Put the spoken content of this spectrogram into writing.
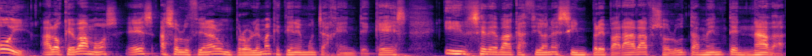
Hoy a lo que vamos es a solucionar un problema que tiene mucha gente, que es irse de vacaciones sin preparar absolutamente nada.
